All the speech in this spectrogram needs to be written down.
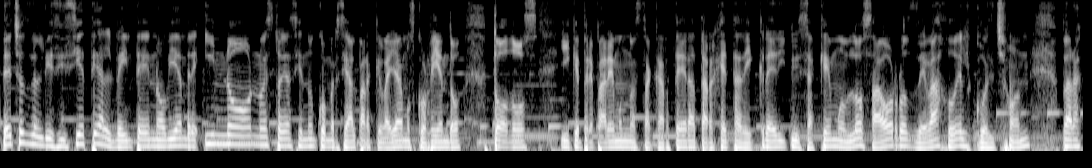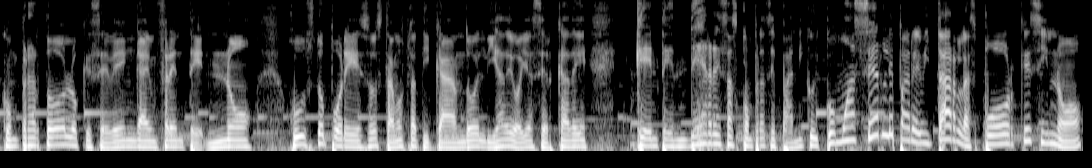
De hecho, es del 17 al 20 de noviembre. Y no, no estoy haciendo un comercial para que vayamos corriendo todos y que preparemos nuestra cartera, tarjeta de crédito y saquemos los ahorros debajo del colchón para comprar todo lo que se venga enfrente. No, justo por eso estamos platicando el día de hoy acerca de que entender esas compras de pánico y cómo hacerle para evitarlas, porque si no,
